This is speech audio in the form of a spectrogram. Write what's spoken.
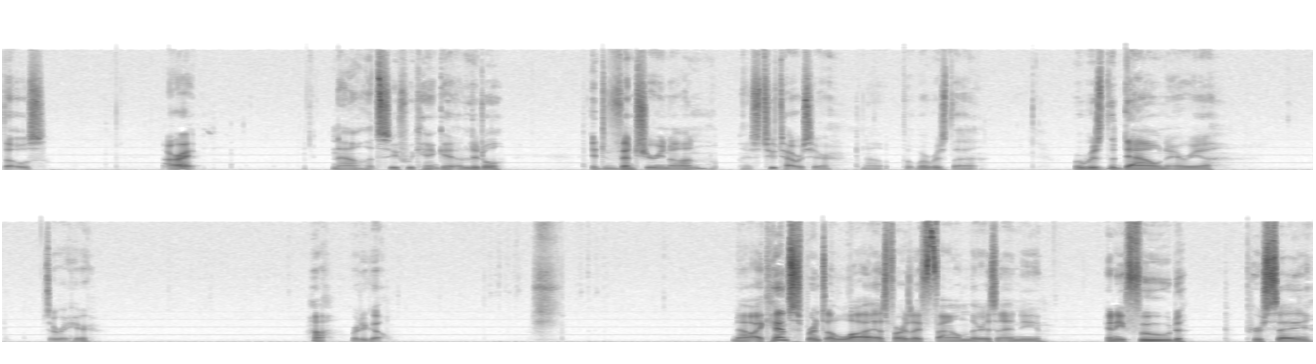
those. Alright. Now, let's see if we can't get a little adventuring on. There's two towers here. No, but where was that? Where was the down area? Is it right here? Huh, where'd it go? Now, I can sprint a lot. As far as I found, there isn't any any food per se.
